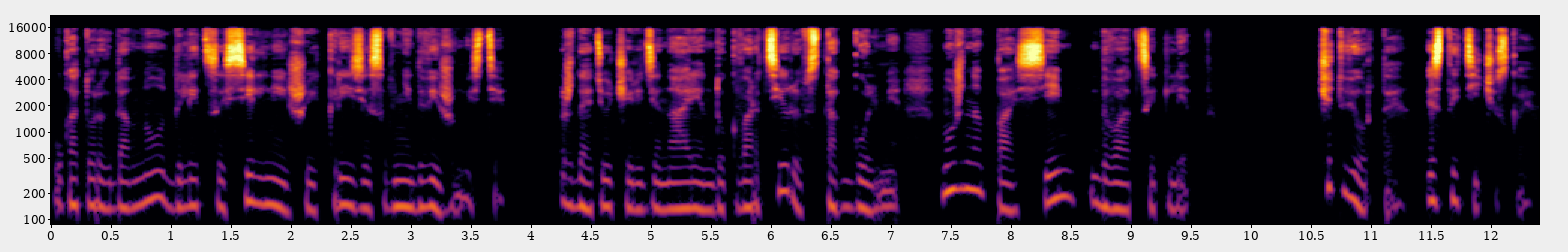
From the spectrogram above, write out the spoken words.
у которых давно длится сильнейший кризис в недвижимости. Ждать очереди на аренду квартиры в Стокгольме можно по 7-20 лет. Четвертое. Эстетическое.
